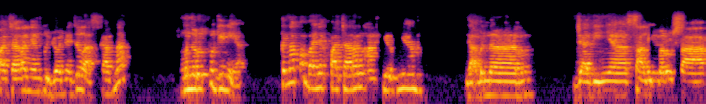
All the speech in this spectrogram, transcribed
Pacaran yang tujuannya jelas, karena menurutku gini ya, kenapa banyak pacaran akhirnya nggak benar, jadinya saling merusak,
